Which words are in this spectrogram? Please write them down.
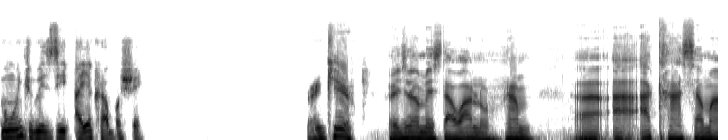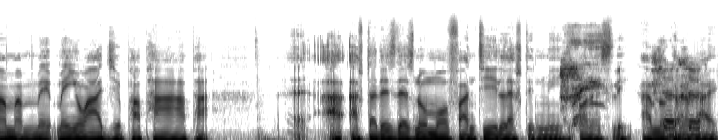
ma wɔn dwumadzi ayɛ kra bɔhwɛ Thank you. Regional Minister Wano Ham uh, aka asɛm ama m'enyi wagye papaapa. Uh, after this, there's no more Fanti left in me, honestly. I'm not going to lie.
